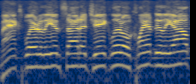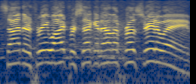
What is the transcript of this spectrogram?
Max Blair to the inside of Jake Little. Clanton to the outside. They're three wide for second down the front straightaway.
